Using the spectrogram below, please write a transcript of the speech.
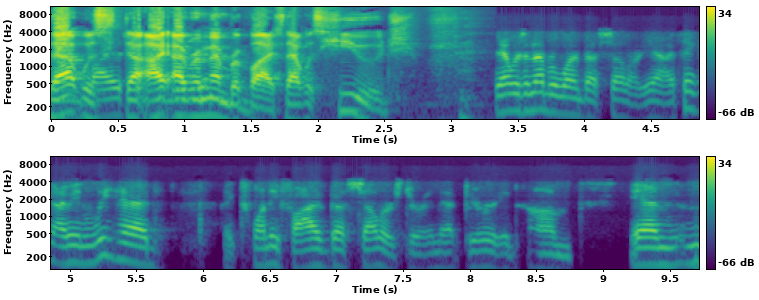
That was that, I, I, remember Bias. That was huge. that was a number one bestseller. Yeah, I think. I mean, we had like 25 bestsellers during that period, um, and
